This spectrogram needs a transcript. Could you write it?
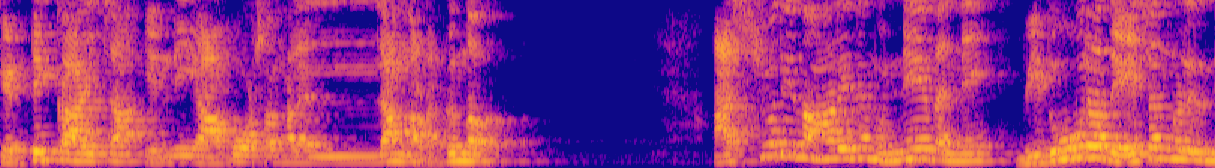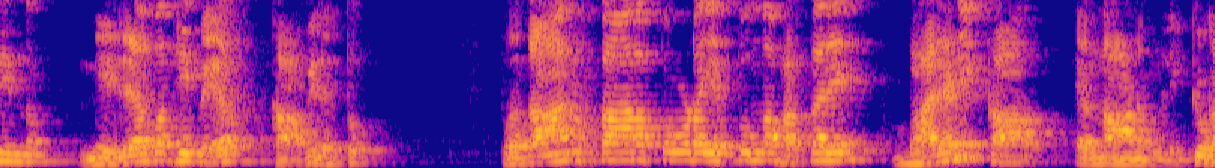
കെട്ടിക്കാഴ്ച എന്നീ ആഘോഷങ്ങളെല്ലാം നടക്കുന്നത്. അശ്വതി നാളിന് മുന്നേ തന്നെ വിദൂര ദേശങ്ങളിൽ നിന്നും നിരവധി പേർ കാവിലെത്തും. വ്രതാനുഷ്ഠാനത്തോടെ എത്തുന്ന ഭക്തരെ ഭരണിക്കാർ എന്നാണ് വിളിക്കുക.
